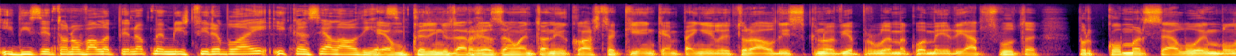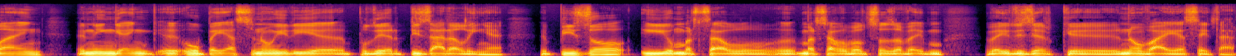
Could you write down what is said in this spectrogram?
e diz então não vale a pena o primeiro-ministro vir a Belém e cancela a audiência. É um bocadinho dar razão a António Costa, que em campanha eleitoral disse que não havia problema com a maioria absoluta, porque com Marcelo em Belém ninguém, o PS não iria poder pisar a linha. Pisou e o Marcelo, Marcelo Rebelo de Sousa veio, veio dizer que não vai aceitar.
